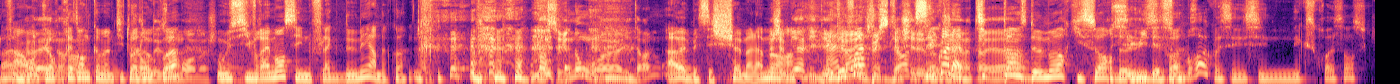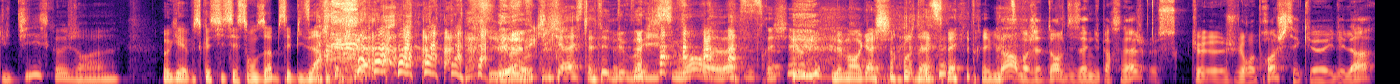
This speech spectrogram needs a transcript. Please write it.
enfin, on Ouais, te le non, représente non. comme un petit oiseau ou quoi, ombres, machin. ou si vraiment c'est une flaque de merde, quoi. Non, c'est une ombre, ouais, littéralement. Ah ouais, mais c'est chum à la mort. J'aime hein. bien l'idée des C'est quoi la petite pince de mort qui sort de C'est- lui des c'est fois son bras, quoi. C'est c'est une excroissance qu'il utilise, quoi. Genre. Ok, parce que si c'est son zob, c'est bizarre. Vu qu'il caresse la tête de Boji souvent, euh, ouais, ce serait chiant. le manga change d'aspect très vite. Non, moi j'adore le design du personnage. Ce que je lui reproche, c'est qu'il est là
